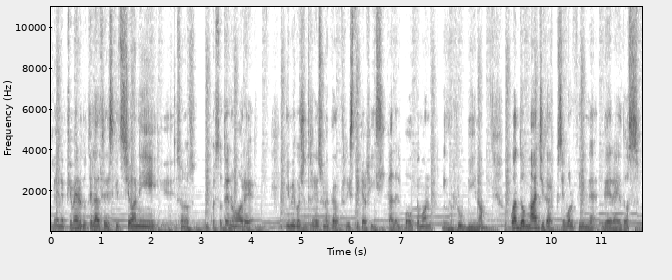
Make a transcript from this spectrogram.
Bene, più o meno tutte le altre descrizioni eh, sono di questo tenore. Io mi concentrerei su una caratteristica fisica del Pokémon in Rubino. Quando Magikarp si evolve in Gyarados,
